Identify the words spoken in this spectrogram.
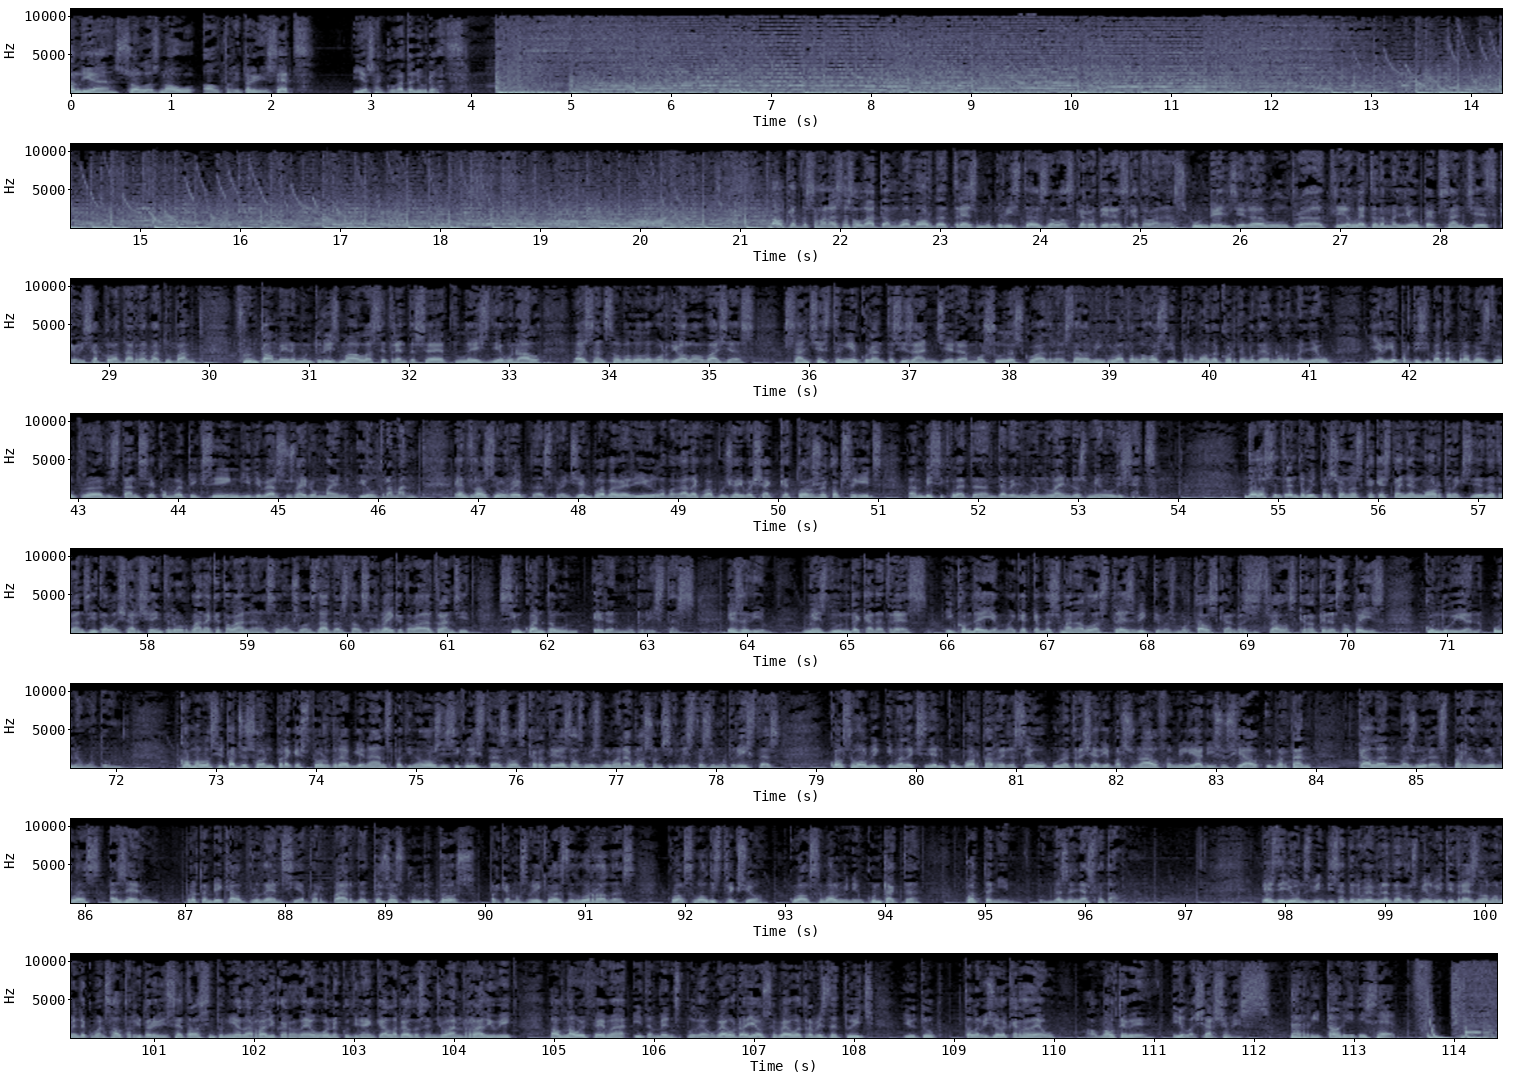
Bon dia, són les 9 al Territori 17 i a Sant Cugat de Llobregat. El cap de setmana s'ha saldat amb la mort de tres motoristes a les carreteres catalanes. Un d'ells era l'ultratriatleta de Manlleu Pep Sánchez, que dissabte a la tarda va topar frontalment amb un turisme a la C-37, l'eix diagonal a Sant Salvador de Guardiola, al Bages. Sánchez tenia 46 anys, era mosso d'esquadra, estava vinculat al negoci per moda corte moderno de Manlleu i havia participat en proves d'ultradistància com l'Epic 5 i diversos Ironman i Ultraman. Entre els seus reptes, per exemple, va haver-hi la vegada que va pujar i baixar 14 cops seguits en bicicleta de Bellmunt l'any 2017. De les 138 persones que aquest any han mort en accident de trànsit a la xarxa interurbana catalana, segons les dades del Servei Català de Trànsit, 51 eren motoristes. És a dir, més d'un de cada tres. I com dèiem, aquest cap de setmana les tres víctimes mortals que han registrat les carreteres del país conduïen una moto. Com a les ciutats ho són, per aquest ordre, vianants, patinadors i ciclistes, a les carreteres els més vulnerables són ciclistes i motoristes. Qualsevol víctima d'accident comporta rere seu una tragèdia personal, familiar i social i, per tant, calen mesures per reduir-les a zero però també cal prudència per part de tots els conductors, perquè amb els vehicles de dues rodes, qualsevol distracció, qualsevol mínim contacte, pot tenir un desenllaç fatal. És dilluns 27 de novembre de 2023 en el moment de començar el territori 17 a la sintonia de Ràdio Cardedeu, on Codinenca, la veu de Sant Joan, Ràdio Vic, el 9 FM i també ens podeu veure, ja ho sabeu, a través de Twitch, YouTube, Televisió de Cardedeu, el 9 TV i la xarxa més. Territori 17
